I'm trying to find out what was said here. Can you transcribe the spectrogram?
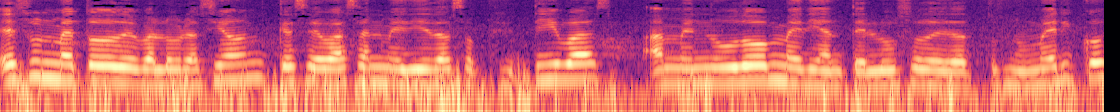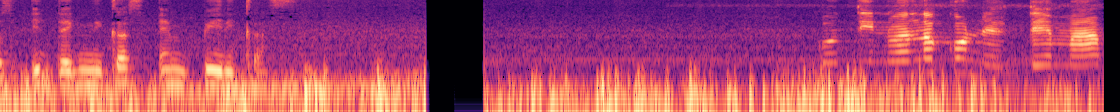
es un método de valoración que se basa en medidas objetivas, a menudo mediante el uso de datos numéricos y técnicas empíricas. Continuando con el tema,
